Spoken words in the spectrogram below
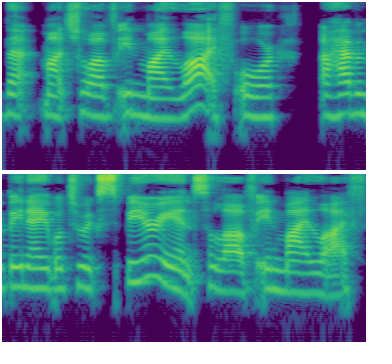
that much love in my life, or I haven't been able to experience love in my life.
